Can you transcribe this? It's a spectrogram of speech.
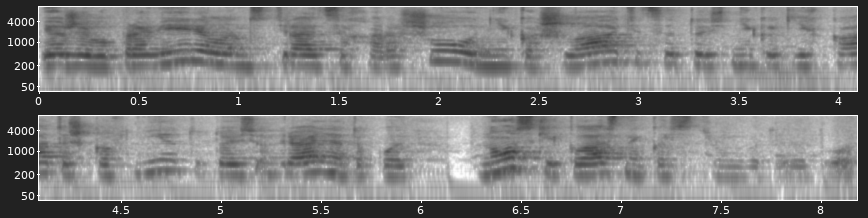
Я уже его проверила, он стирается хорошо, он не кашлатится, то есть никаких катышков нету. То есть он реально такой ноский, классный костюм вот этот вот.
